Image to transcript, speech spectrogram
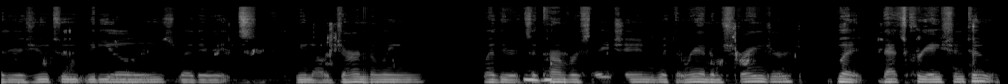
whether it's YouTube videos, whether it's, you know, journaling, whether it's mm-hmm. a conversation with a random stranger, but that's creation too,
